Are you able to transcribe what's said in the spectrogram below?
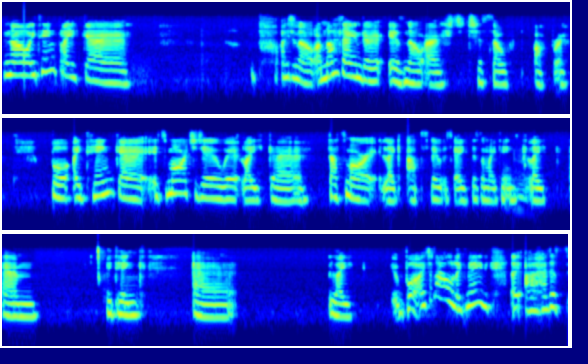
No, I think like uh, I don't know. I'm not saying there is no art to soap opera, but I think uh, it's more to do with like uh, that's more like absolute escapism. I think like um, I think uh, like. But I don't know, like maybe like, I had this.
